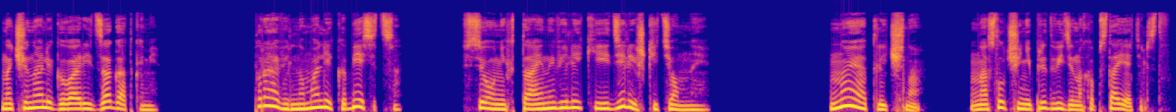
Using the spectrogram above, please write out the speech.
начинали говорить загадками. Правильно, Малика бесится. Все у них тайны великие и делишки темные. Ну и отлично. На случай непредвиденных обстоятельств.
